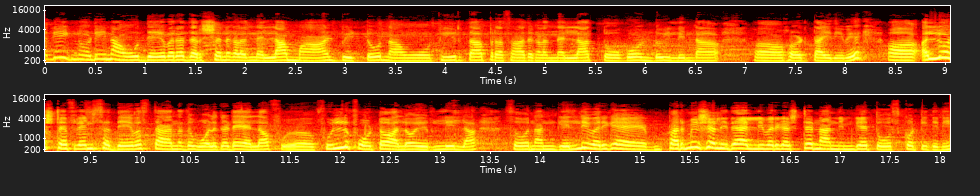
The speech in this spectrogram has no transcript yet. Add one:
ಹಾಗೆ ಈಗ ನೋಡಿ ನಾವು ದೇವರ ದರ್ಶನಗಳನ್ನೆಲ್ಲ ಮಾಡಿಬಿಟ್ಟು ನಾವು ತೀರ್ಥ ಪ್ರಸಾದಗಳನ್ನೆಲ್ಲ ತಗೊಂಡು ಇಲ್ಲಿಂದ ಹೊರಡ್ತಾ ಇದ್ದೀವಿ. ಅಲ್ಲೂ ಅಷ್ಟೇ ಫ್ರೆಂಡ್ಸ್ ದೇವಸ್ಥಾನದ ಒಳಗಡೆ ಎಲ್ಲ ಫುಲ್ ಫೋಟೋ ಅಲ್ಲೋ ಇರಲಿಲ್ಲ. ಸೊ ನನಗೆ ಎಲ್ಲಿವರೆಗೆ ಪರ್ಮಿಷನ್ ಇದೆ, ಅಲ್ಲಿವರೆಗೆ ಅಷ್ಟೇ ನಾನು ನಿಮಗೆ ತೋರಿಸ್ಕೊಟ್ಟಿದ್ದೀನಿ.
